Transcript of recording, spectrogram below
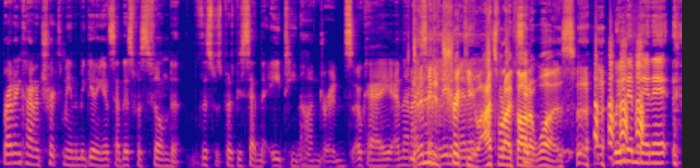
Brennan kind of tricked me in the beginning and said this was filmed. This was supposed to be set in the 1800s. Okay, and then I, I didn't said, mean to trick you. That's what I thought Said- it was. Wait a minute.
